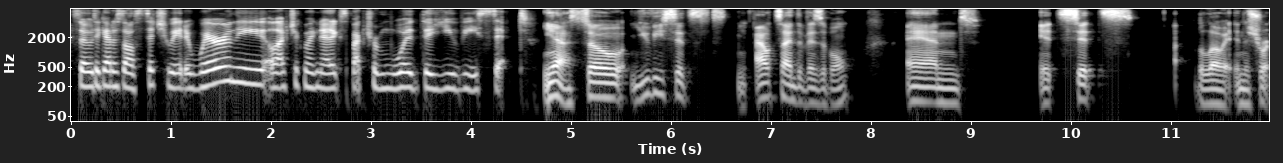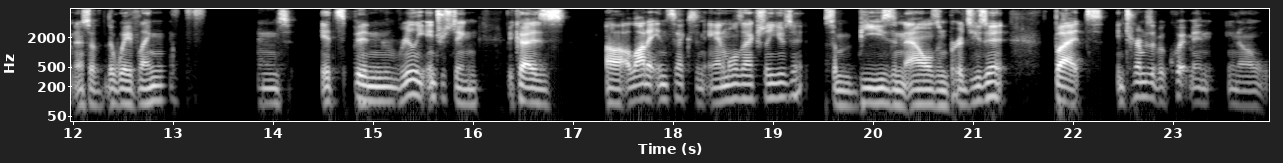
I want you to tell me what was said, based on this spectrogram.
So to get us all situated, where in the electromagnetic spectrum would the UV sit? Yeah, so UV sits outside the visible and it sits below it in the shortness of the wavelength. And it's been really interesting because uh, a lot of insects and animals actually use it. Some bees and owls and birds use it. But in terms of equipment, you know,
